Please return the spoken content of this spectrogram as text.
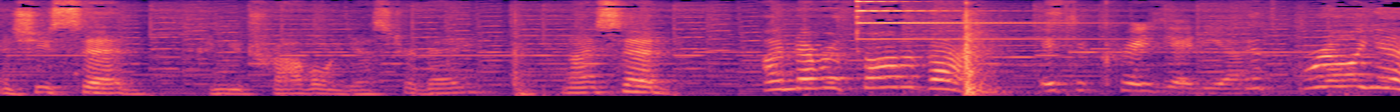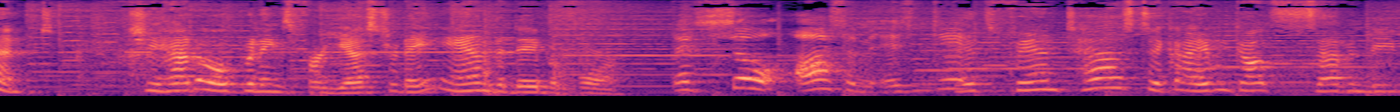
And she said, Can you travel yesterday? And I said, I never thought of that. It's a crazy idea. It's brilliant. She had openings for yesterday and the day before. That's so awesome, isn't it? It's fantastic. I even got 70%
